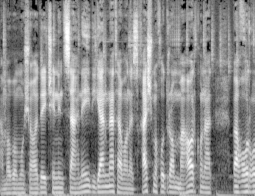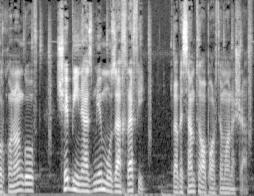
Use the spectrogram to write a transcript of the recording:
اما با مشاهده چنین صحنه دیگر نتوانست خشم خود را مهار کند و غرغر کنان گفت چه بینظمی مزخرفی و به سمت آپارتمانش رفت.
